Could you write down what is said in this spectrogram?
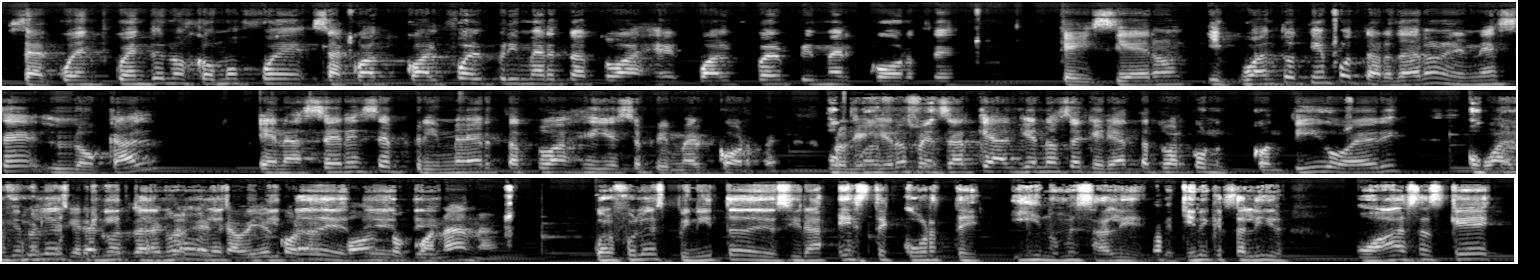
O sea, cuéntenos cómo fue, o sea, cuál fue el primer tatuaje, cuál fue el primer corte que hicieron y cuánto tiempo tardaron en ese local en hacer ese primer tatuaje y ese primer corte. Porque quiero pensar que alguien no se quería tatuar con, contigo, Eric, o, alguien no se quería cortar el, cabello con Alfonso, con Ana. ¿Cuál fue la espinita de decir, ah, este corte y no me sale, me tiene que salir? O, ah, ¿sabes qué?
